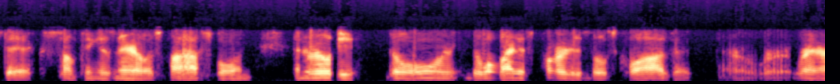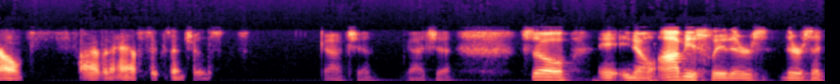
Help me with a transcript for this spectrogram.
sticks, something as narrow as possible, and and really the only the widest part is those claws that are right around five and a half six inches. Gotcha, gotcha. So you know, obviously there's there's a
